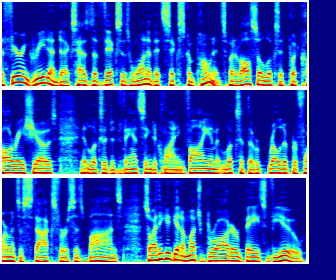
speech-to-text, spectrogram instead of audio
the Fear and Greed Index has the VIX as one of its six components, but it also looks at put call ratios. It looks at advancing declining volume. It looks at the relative performance of stocks versus bonds. So I think you'd get a much broader base view.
